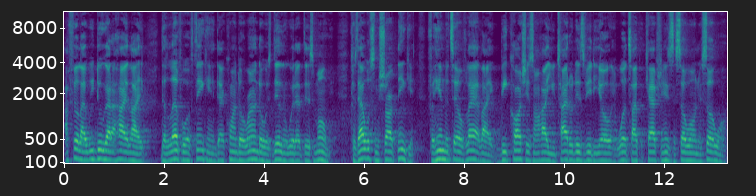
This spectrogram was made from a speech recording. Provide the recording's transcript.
I feel like we do gotta highlight the level of thinking that Quando Rondo is dealing with at this moment. Cause that was some sharp thinking for him to tell Vlad like be cautious on how you title this video and what type of captions and so on and so on.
